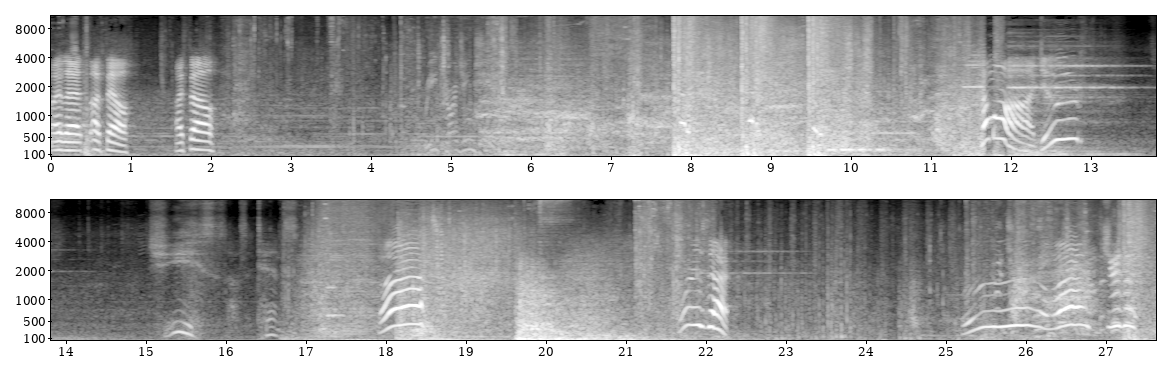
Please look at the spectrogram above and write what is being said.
I that I fell. I fell. Recharging shields. Come on, dude. Jeez, that was intense. Ah! Where is that? Ooh, oh, Jesus!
